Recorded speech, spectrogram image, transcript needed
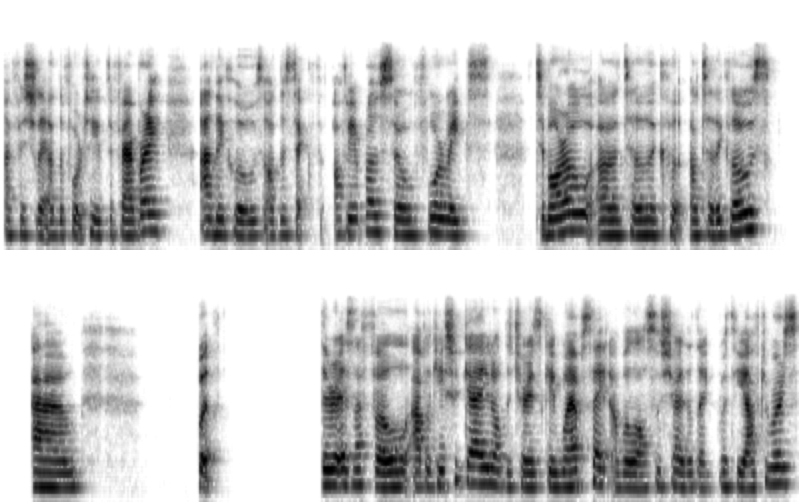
officially on the 14th of February and they close on the 6th of April. So four weeks tomorrow until the until they close. Um, but there is a full application guide on the Turing Scheme website, and we'll also share the link with you afterwards,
